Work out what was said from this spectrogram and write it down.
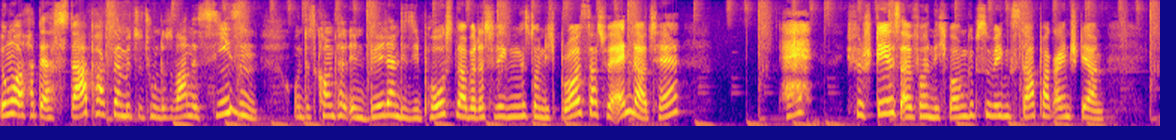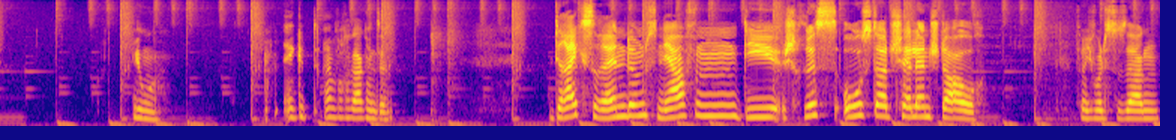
Junge, was hat der Star Park damit zu tun? Das war eine Season und das kommt halt in Bildern, die sie posten, aber deswegen ist doch nicht Brawl Stars verändert, hä? Hä? Ich verstehe es einfach nicht. Warum gibst du wegen Star Park einen Stern? Junge. Ergibt einfach gar keinen Sinn. Drecks-Randoms nerven die Schriss-Oster-Challenge da auch. Vielleicht wolltest du sagen,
